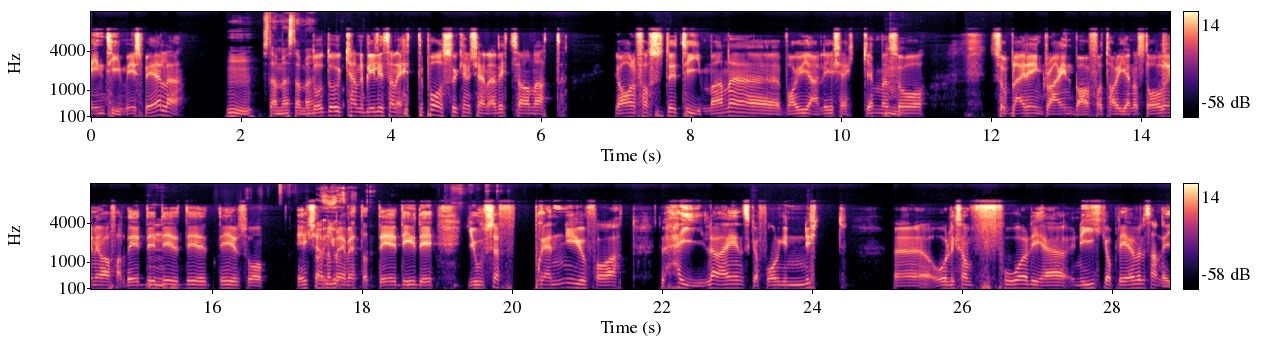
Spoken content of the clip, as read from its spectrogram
én time i spillet. Mm. Stemmer, stemmer. Da, da kan det bli litt sånn etterpå, så kan du kjenne litt sånn at ja, de første timene var jo jævlig kjekke, men så så ble det en grind bare for å ta det gjennom storyen, i hvert fall. Det, det, det, det, det er jo så Jeg kjenner meg, jeg vet at det, det er jo det Josef brenner jo for at du hele veien skal få noe nytt. Uh, og liksom få de her unike opplevelsene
